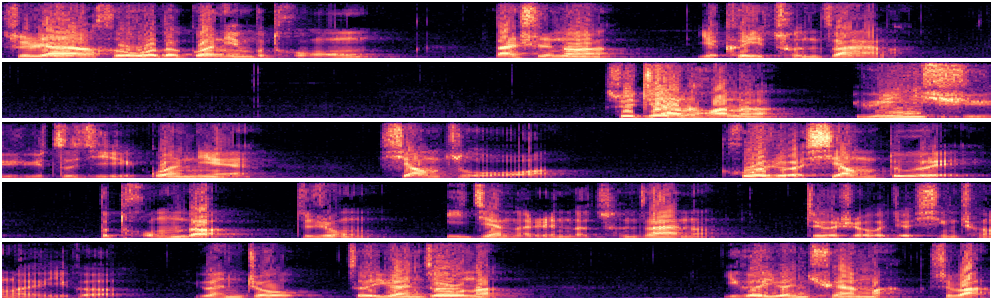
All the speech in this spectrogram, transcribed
虽然和我的观念不同，但是呢，也可以存在了。所以这样的话呢，允许与自己观念相左或者相对不同的这种意见的人的存在呢，这个时候就形成了一个。圆周，这个圆周呢，一个圆圈嘛，是吧？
